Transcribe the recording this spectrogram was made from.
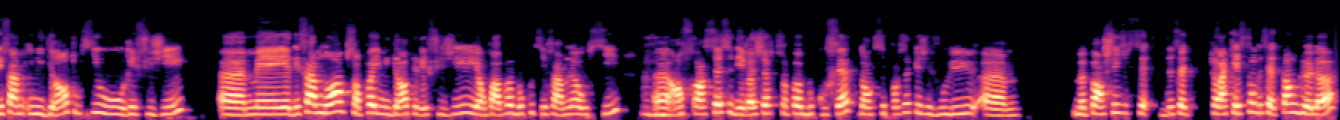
des femmes immigrantes aussi ou réfugiées. Euh, mais il y a des femmes noires qui ne sont pas immigrantes et réfugiées et on parle pas beaucoup de ces femmes-là aussi. Mm-hmm. Euh, en français, c'est des recherches qui ne sont pas beaucoup faites. Donc, c'est pour ça que j'ai voulu euh, me pencher sur, sur, la question de cet angle-là.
